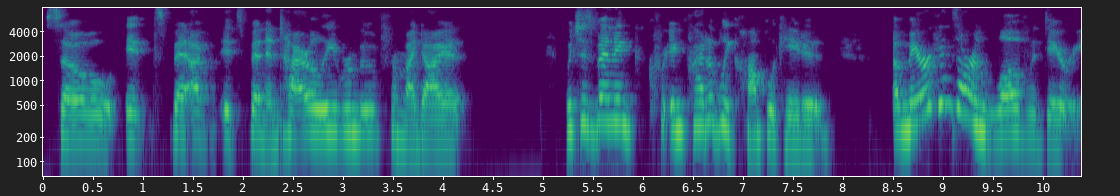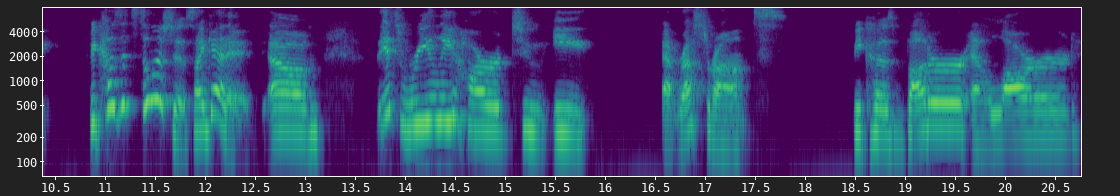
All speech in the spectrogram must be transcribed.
So it's been I've it's been entirely removed from my diet, which has been inc- incredibly complicated. Americans are in love with dairy because it's delicious. I get it. Um, it's really hard to eat at restaurants because butter and lard,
